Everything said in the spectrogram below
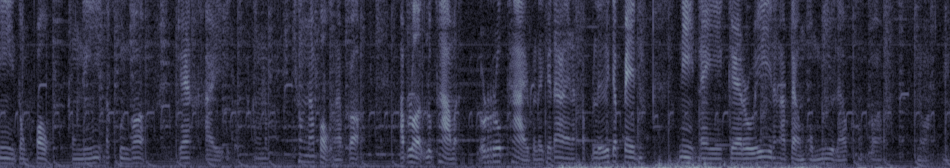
นี่ตรงปกตรงนี้แล้วคุณก็แก้ไขช่องหน้าปกนะครับ ก็อัปโหลดรูปถ่ายรูปถ่ายไปเลยก็ได้นะครับ หรือจะเป็น นี่ในแกลเลอรี่นะครับ แต่ของผมมีอยู่แล้วของก็เนาะนี่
